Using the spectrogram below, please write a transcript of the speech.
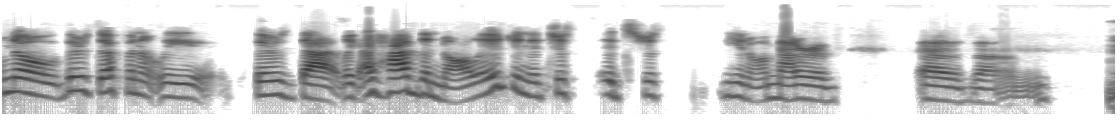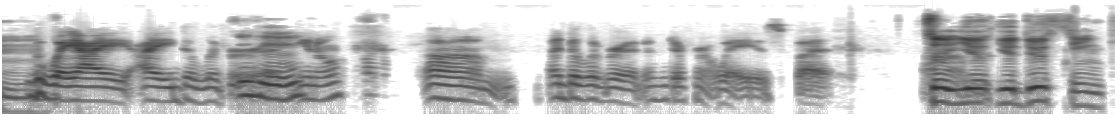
no, there's definitely there's that. Like, I have the knowledge, and it's just it's just you know a matter of of um Mm. the way I I deliver it. Mhm. You know, um, I deliver it in different ways, but. So um, you you do think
